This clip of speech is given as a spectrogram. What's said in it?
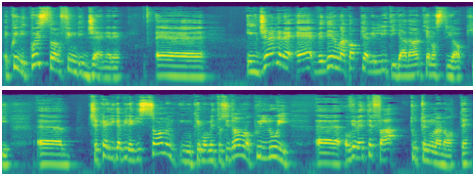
E quindi questo è un film di genere. Eh, il genere è vedere una coppia che litiga davanti ai nostri occhi, eh, cercare di capire chi sono, in, in che momento si trovano. Qui lui eh, ovviamente fa tutto in una notte,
